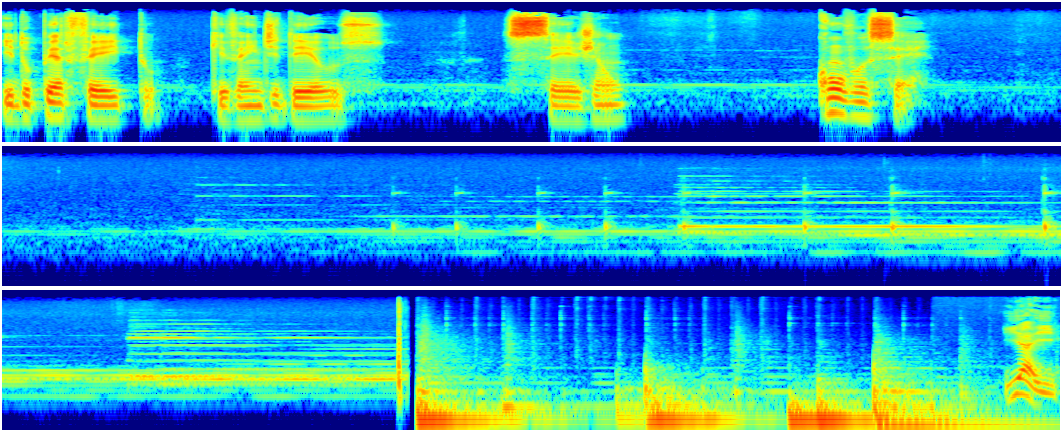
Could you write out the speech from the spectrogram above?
e do perfeito que vem de Deus sejam com você. E aí,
